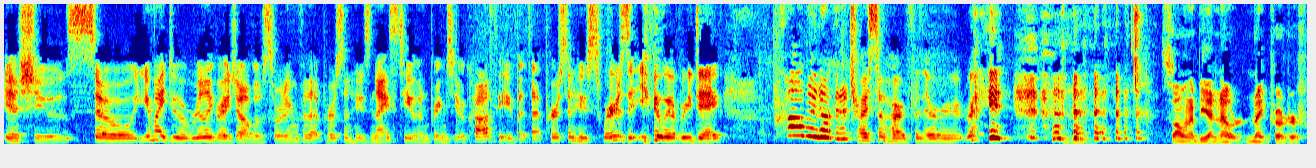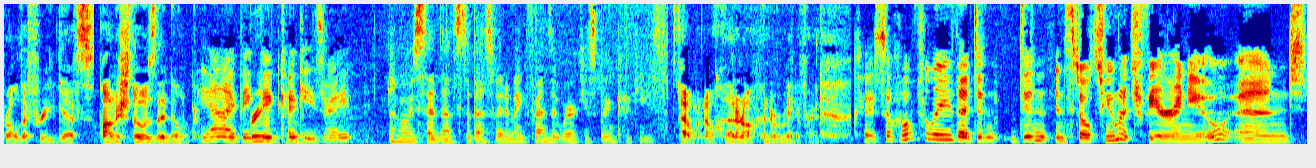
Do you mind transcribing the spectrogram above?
issues. So you might do a really great job of sorting for that person who's nice to you and brings you a coffee, but that person who swears at you every day probably not going to try so hard for their route, right? So I want to be a night router for all the free gifts. Punish those that don't. yeah, I bake Bring- big cookies, right? I've always said that's the best way to make friends at work is bring cookies. I don't know. I don't know. I never made a friend. Okay, so hopefully that didn't didn't instill too much fear in you, and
